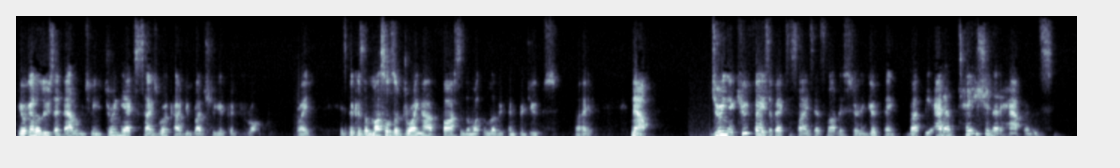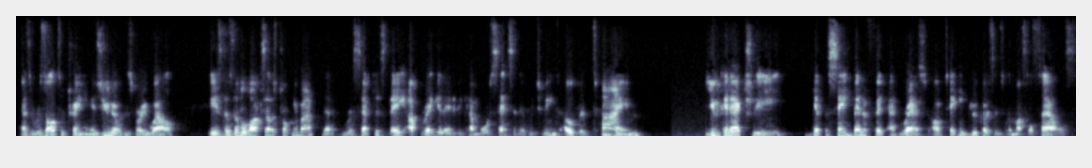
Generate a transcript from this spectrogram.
you're going to lose that battle, which means during the exercise workout, your blood sugar could drop, right? It's because the muscles are drawing out faster than what the liver can produce, right? Now, during the acute phase of exercise, that's not necessarily a good thing, but the adaptation that happens as a result of training, as you know this very well, is those little locks I was talking about, that receptors, they upregulate and become more sensitive, which means over time, you can actually get the same benefit at rest of taking glucose into the muscle cells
